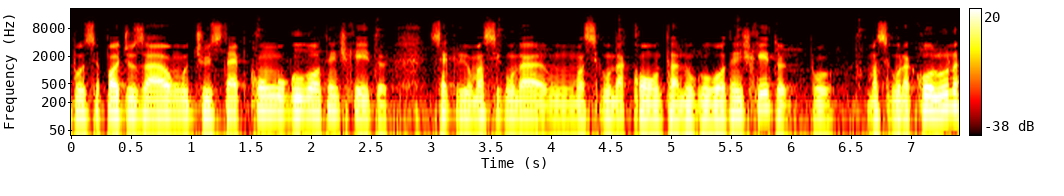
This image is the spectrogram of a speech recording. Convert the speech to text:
você pode usar um two-step com o Google Authenticator. Você cria uma segunda, uma segunda conta no Google Authenticator, tipo, uma segunda coluna.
